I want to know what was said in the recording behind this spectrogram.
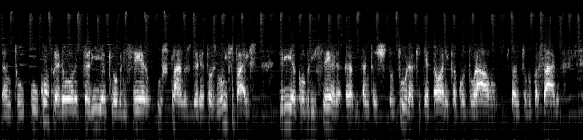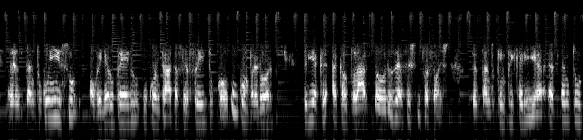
Portanto, o comprador teria que obedecer os planos diretores municipais, teria que obedecer eh, portanto, a estrutura arquitetónica, cultural, portanto, do passado. Eh, portanto, com isso, ao vender o prédio, o contrato a ser feito com o comprador teria que acautelar todas essas situações. Portanto, que implicaria, eh, portanto,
